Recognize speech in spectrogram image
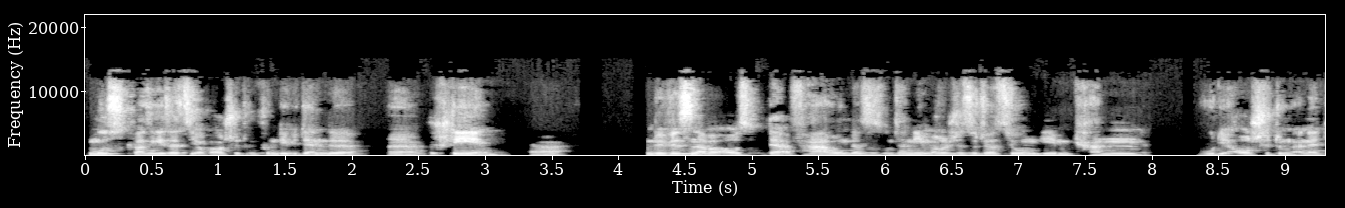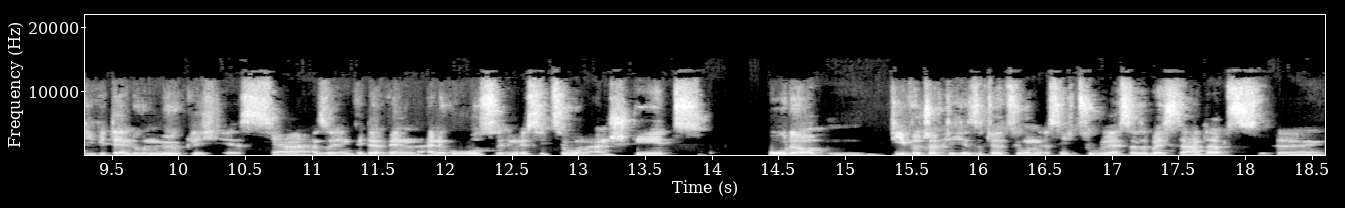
muss quasi gesetzlich auf Ausschüttung von Dividende äh, bestehen. Ja. Und wir wissen aber aus der Erfahrung, dass es unternehmerische Situationen geben kann, wo die Ausschüttung einer Dividende unmöglich ist. Ja, also entweder wenn eine große Investition ansteht oder ob die wirtschaftliche Situation es nicht zulässt. Also bei Startups äh,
